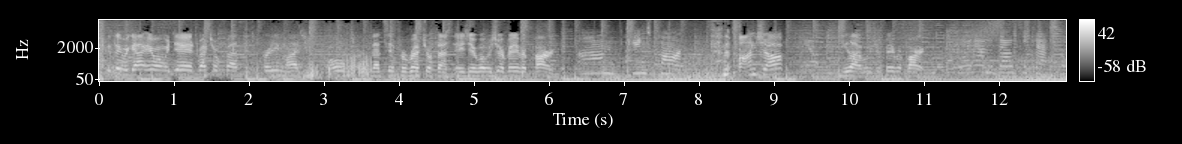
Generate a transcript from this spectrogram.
there. Good thing we got here when we did. Retrofest is pretty much over. That's it for Retrofest. AJ, what was your favorite part? Um, King's Pawn. the pawn shop? Yep. Eli, what was your favorite part? Going on the bouncy castle.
